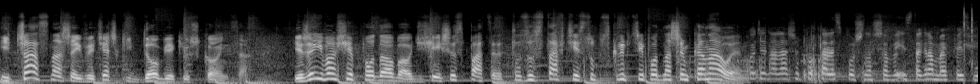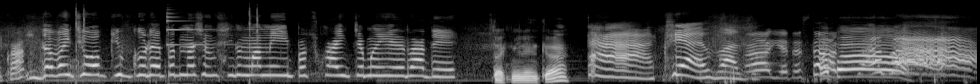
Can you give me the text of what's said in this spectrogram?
I czas naszej wycieczki dobiegł już końca. Jeżeli Wam się podobał dzisiejszy spacer, to zostawcie subskrypcję pod naszym kanałem. Chodźcie na nasze portale społecznościowe Instagrama i Facebooka. I dawajcie łapki w górę pod naszymi filmami i posłuchajcie mojej rady. Tak, Milenka? Tak, trzeba. A, jeden Pa, start! pa!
